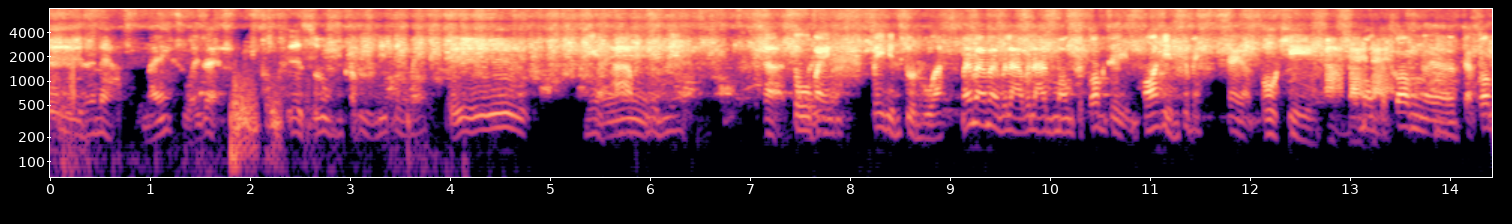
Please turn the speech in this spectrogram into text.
อนั่นแหละไหนสวยเลยเออซูมเข้าไปอีกนิดนึงไหมเออเนี่ยภาพมุมเนี้ย อะโตไปไม่เห็นส่วนหัวไม่ไม่ไม่เวลาเวลามองจากกล้องจะเห็นอ๋อเห็นใช่ไหมใช่ครับโอเค อ่าได้มองได้จากกล้องเอ่อจากกล้อง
